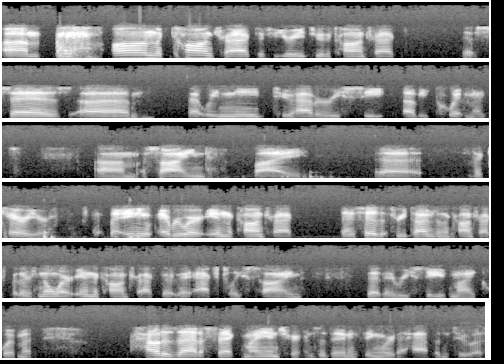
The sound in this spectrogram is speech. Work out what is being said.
Um, on the contract, if you read through the contract, it says um, that we need to have a receipt of equipment um, assigned by uh, the carrier. But any everywhere in the contract, and it says it three times in the contract, but there's nowhere in the contract that they actually signed that they received my equipment. How does that affect my insurance if anything were to happen to us?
